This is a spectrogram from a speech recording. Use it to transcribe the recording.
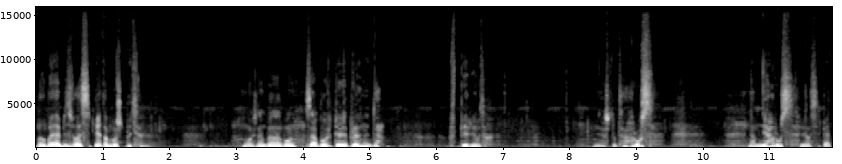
Был бы я без велосипеда, может быть, можно было вон забор перепрыгнуть, да, вперед. У меня что-то груз. На мне груз, велосипед.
